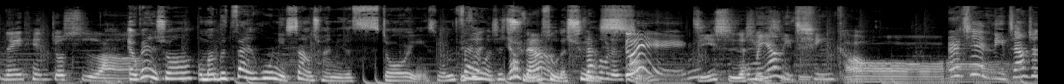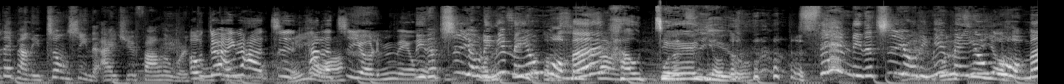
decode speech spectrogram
那一天就是啦。哎，我跟你说，我们不在乎你上传你的 stories，我们在乎的是群组的讯息，对，及时的。我们要你亲口，而且你这样就代表你重视你的 IG follower。哦，对啊，因为他的挚他的挚友里面没有你的挚友里面没有我们。How dare you，Sam？你的挚友里面没有我们。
